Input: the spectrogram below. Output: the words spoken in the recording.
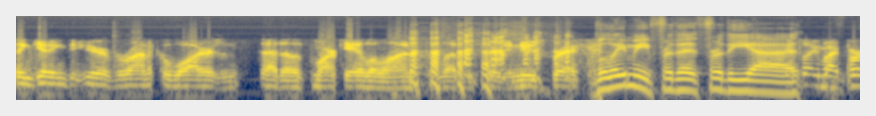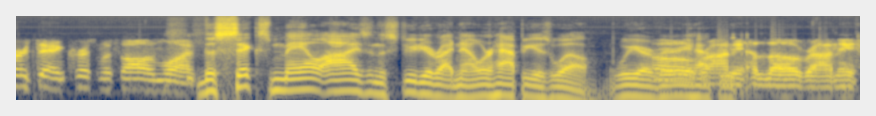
than getting to hear Veronica Waters instead of Mark Ayla on the 11:30 news break. Believe me, for the for the uh, It's like my birthday and Christmas all in one. the six male eyes in the studio right now, we're happy as well. We are very oh, happy. Ronnie, hello, Ronnie.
